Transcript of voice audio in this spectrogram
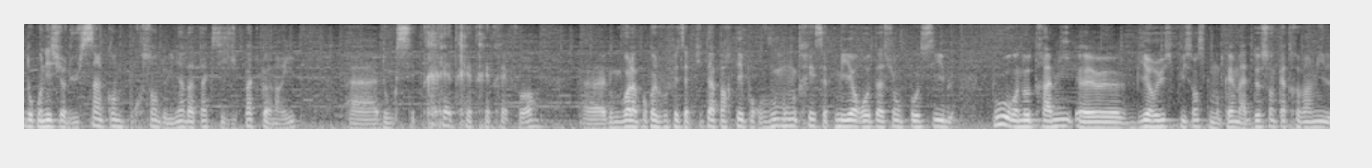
Donc on est sur du 50% de lien d'attaque si je dis pas de conneries. Euh, donc c'est très très très très fort. donc voilà pourquoi je vous fais cette petite aparté pour vous montrer cette meilleure rotation possible pour notre ami euh, Virus Puissance qui monte quand même à 280 000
